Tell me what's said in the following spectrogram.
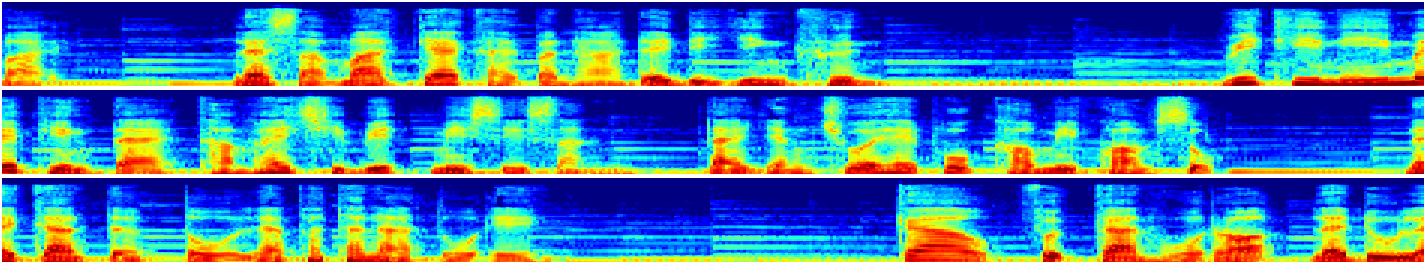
หม่ๆ และสามารถแก้ไขปัญหาได้ดียิ่งขึ้น วิธีนี้ไม่เพียงแต่ทำให้ชีวิตมีสีสัน แต่ยังช่วยให้พวกเขามีความสุข ในการเติบโตและพัฒนาตัวเอง 9. ฝึกการหัวเราะและดูแล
